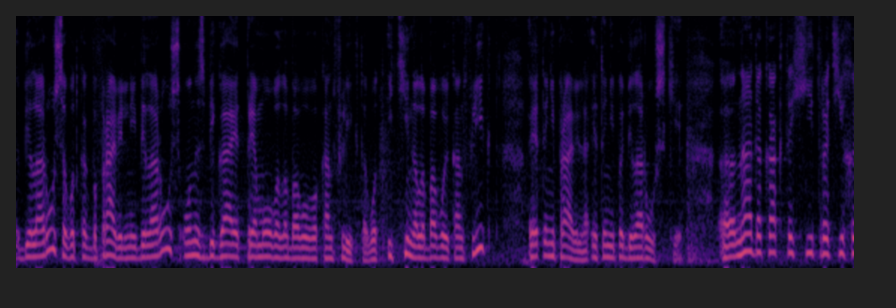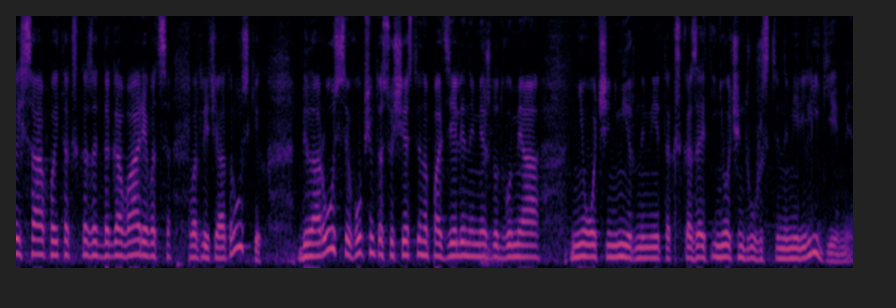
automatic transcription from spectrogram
белоруса, вот как бы правильный белорус, он избегает прямого лобового конфликта. Вот идти на лобовой конфликт – это неправильно, это не по-белорусски. Э, надо как-то хитро, тихой сапой, так сказать, договариваться. В отличие от русских, белорусы, в общем-то, существенно поделены между двумя не очень мирными, так сказать, и не очень дружественными религиями.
